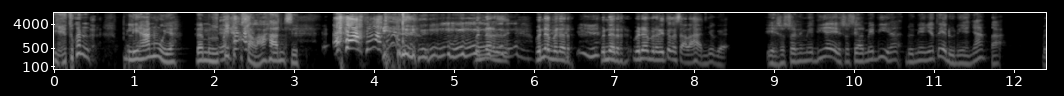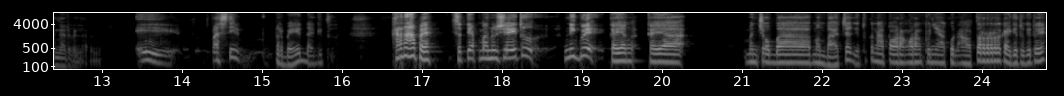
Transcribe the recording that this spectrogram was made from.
Ya itu kan pilihanmu ya. Dan menurutku itu kesalahan sih. Bener. Bener bener Iya. bener bener bener itu kesalahan juga. Ya sosial media ya sosial media. Dunia nyata ya dunia nyata. Bener bener. bener. Eh pasti berbeda gitu. Karena apa ya? Setiap manusia itu ini gue kayak kayak mencoba membaca gitu kenapa orang-orang punya akun alter kayak gitu-gitu ya.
